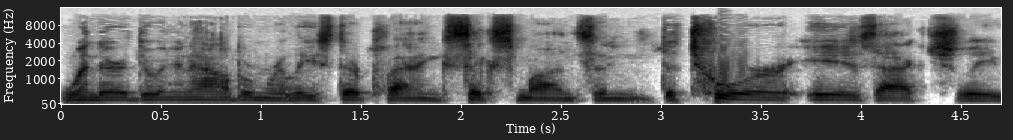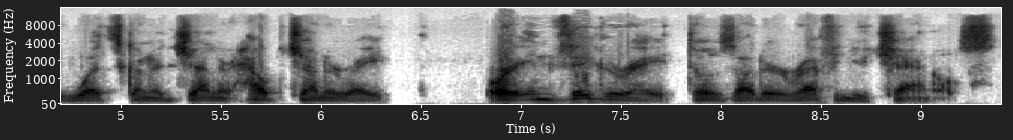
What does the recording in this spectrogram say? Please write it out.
when they're doing an album release, they're planning six months, and the tour is actually what's going to gener- help generate or invigorate those other revenue channels.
